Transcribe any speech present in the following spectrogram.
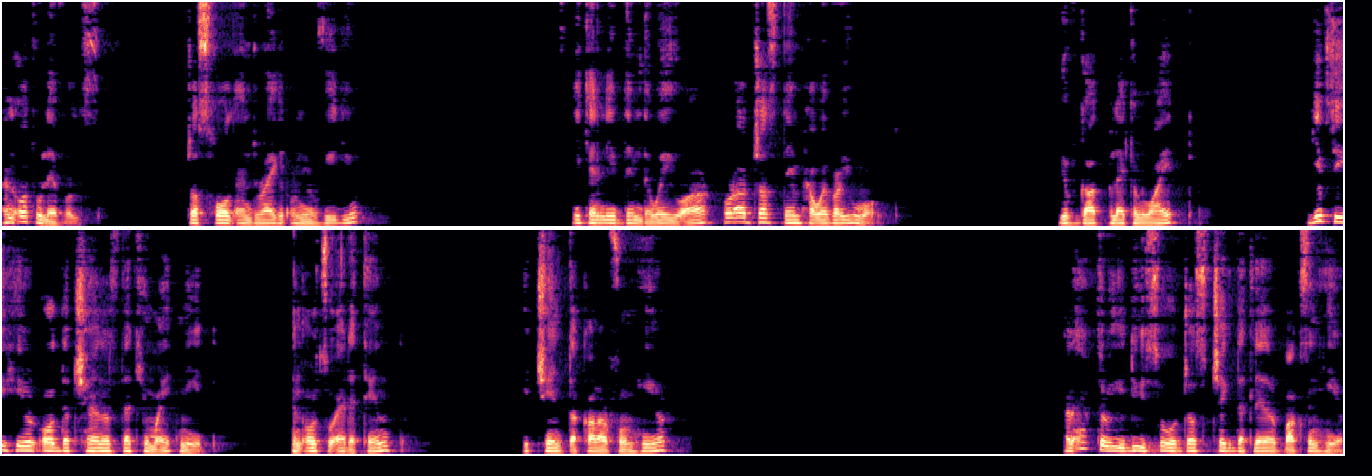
and auto levels. Just hold and drag it on your video you can leave them the way you are or adjust them however you want. You've got black and white. Gives you here all the channels that you might need. You can also add a tint. It changed the color from here. And after you do so, just check that little box in here.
